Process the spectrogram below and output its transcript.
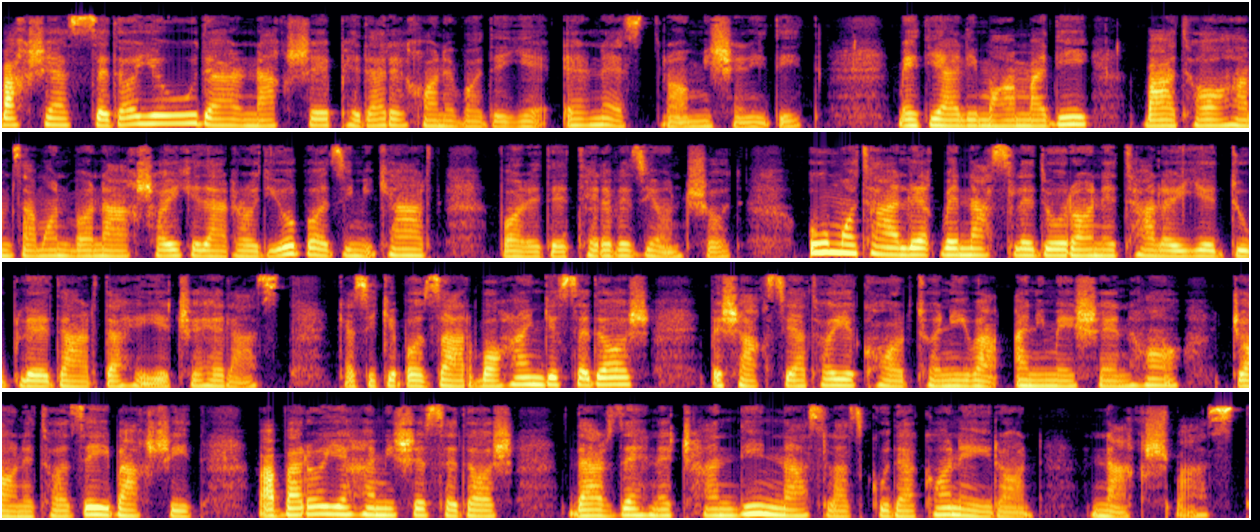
بخشی از صدای او در نقش پدر خانواده ارنست را میشنیدید. مهدی علی محمدی بعدها همزمان با نقشهایی که در رادیو بازی می‌کرد وارد تلویزیون شد. او متعلق به نسل دوران طلایی دوبله در دهه چهل است. کسی که با زرباهنگ صداش به شخصیت های کارتونی و انیمیشن ها جان تازه بخشید و برای همیشه صداش در ذهن چندین نسل از کودکان ایران نقش بست.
